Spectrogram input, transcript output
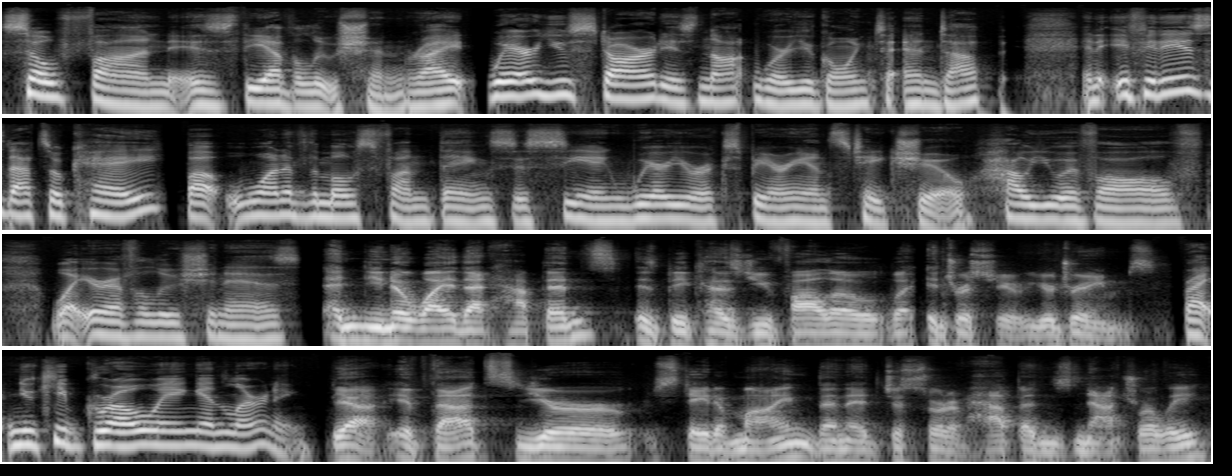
so fun is the evolution, right? Where you start is not where you're going to end up. And if it is, that's okay. But one of the most fun things is seeing where your experience takes you, how you evolve, what your evolution is. And you know why that happens is because you follow what interests you, your dreams. Right. And you keep growing and learning. Yeah. If that's your state of mind, then it just sort of happens naturally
